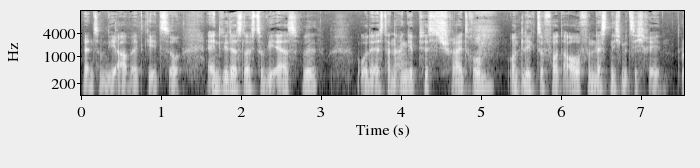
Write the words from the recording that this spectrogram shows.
wenn es um die Arbeit geht. So, entweder es läuft so, wie er es will, oder er ist dann angepisst, schreit rum und legt sofort auf und lässt nicht mit sich reden.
